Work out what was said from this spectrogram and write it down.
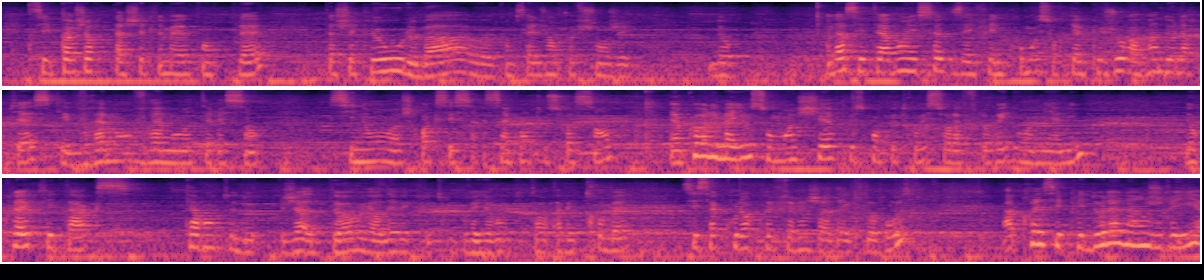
C'est pas genre tu achètes le maillot complet, tu achètes le haut ou le bas, euh, comme ça les gens peuvent changer. Donc là, c'était avant les soldes, ils avaient fait une promo sur quelques jours à 20 dollars pièce, qui est vraiment, vraiment intéressant. Sinon, euh, je crois que c'est 50 ou 60. Et encore, les maillots sont moins chers que ce qu'on peut trouver sur la Floride ou à Miami. Donc là, avec les taxes, 42. J'adore, regardez, avec le truc brillant, putain, avec trop belle. C'est sa couleur préférée, Jade, avec le rose. Après, c'est pris de la lingerie.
